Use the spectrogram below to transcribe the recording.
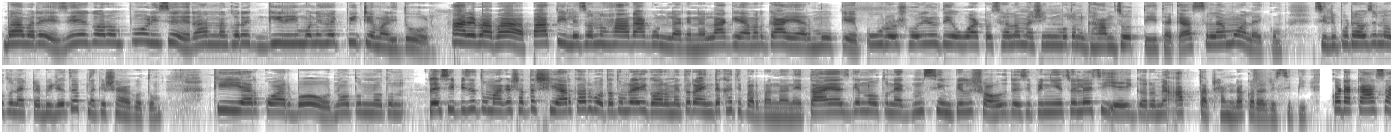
বাবারে, যে গরম পড়িছে, রান্নাঘরে গিলি মনে হয় পিটে মারি দৌড়। আরে বাবা, পাতিলে যেন হার আগুন লাগে না, লাগে আমার গায়ে আর মুখে। পুরো শরীর দিয়ে ওয়াটো স্যালো মেশিন মতন ঘাম ঝরতেই থাকে। আসসালামু আলাইকুম। সিলিপুট হাউসের নতুন একটা ভিডিওতে আপনাকে স্বাগতম। কি আর করব? নতুন নতুন রেসিপি যে তোমাদের সাথে শেয়ার করব, তা তোমরা এই গরমে তো রাইন দেখাতে পারবার না নে। তাই আজকে নতুন একদম সিম্পল সহজ রেসিপি নিয়ে চলে আসি। এই গরমে আত্মা ঠান্ডা করার রেসিপি কটা কাঁচা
